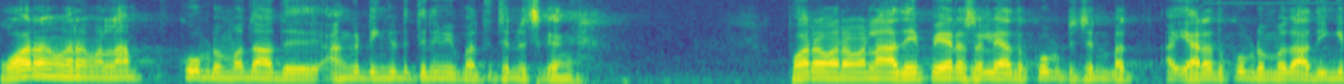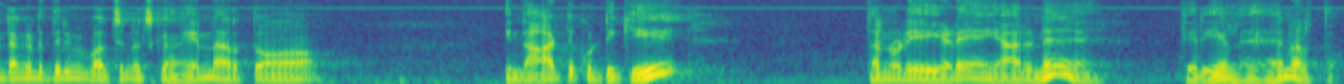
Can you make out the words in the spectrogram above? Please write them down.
போகிறவன் வரவெல்லாம் கூப்பிடும்போது அது அங்கிட்டு இங்கிட்டு திரும்பி பார்த்துச்சுன்னு வச்சுக்கோங்க. போகிற வரவெல்லாம் அதே பேரை சொல்லி அதை கூப்பிட்டுச்சுன்னு பார்த்து யாராவது கூப்பிடும்போது அது இங்கிட்டு அங்கிட்டு திரும்பி பார்த்துச்சுன்னு வச்சுக்கோங்க. என்ன அர்த்தம்? இந்த ஆட்டுக்குட்டிக்கு தன்னுடைய இடையம் யாருன்னு தெரியலைன்னு அர்த்தம்.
